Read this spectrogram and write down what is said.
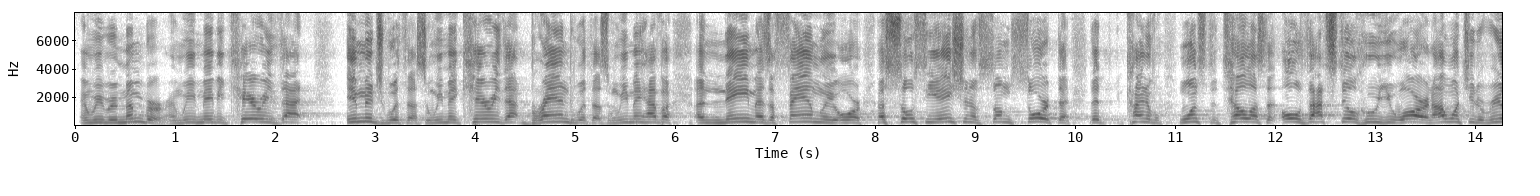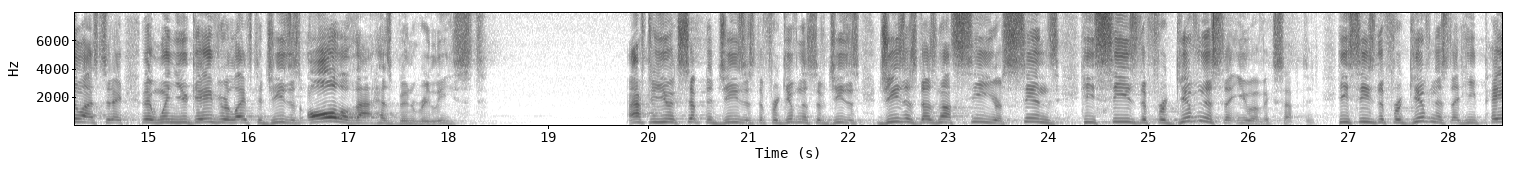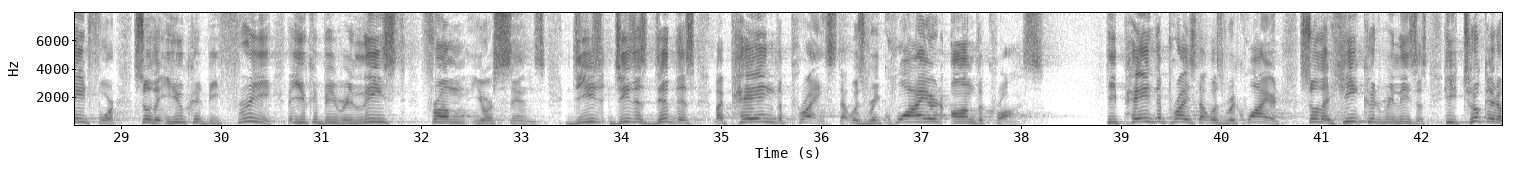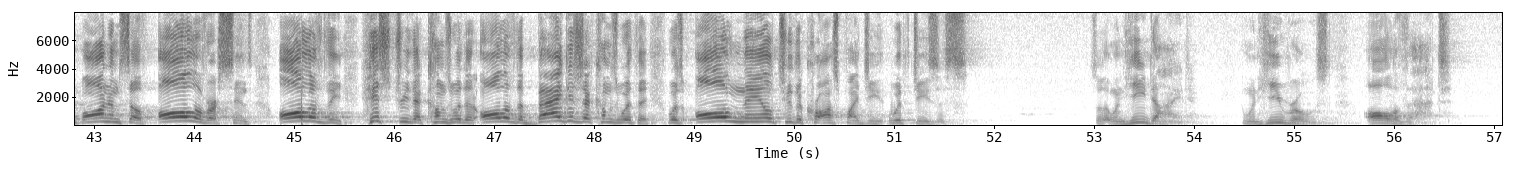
And we remember, and we maybe carry that image with us, and we may carry that brand with us, and we may have a, a name as a family or association of some sort that, that kind of wants to tell us that, oh, that's still who you are. And I want you to realize today that when you gave your life to Jesus, all of that has been released. After you accepted Jesus, the forgiveness of Jesus, Jesus does not see your sins. He sees the forgiveness that you have accepted. He sees the forgiveness that He paid for so that you could be free, that you could be released from your sins. Jesus did this by paying the price that was required on the cross. He paid the price that was required so that he could release us. He took it upon himself, all of our sins, all of the history that comes with it, all of the baggage that comes with it, was all nailed to the cross by Je- with Jesus. So that when he died, when he rose, all of that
